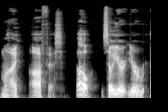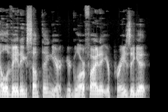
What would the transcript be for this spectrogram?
my office. Oh, so you're you're elevating something, you're you're glorifying it, you're praising it.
